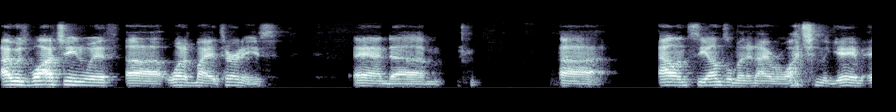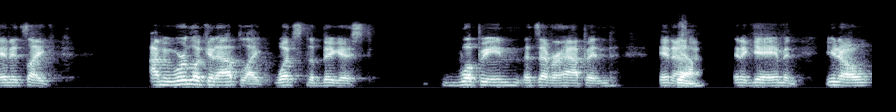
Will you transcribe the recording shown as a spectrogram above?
I was watching with uh, one of my attorneys, and um, uh, Alan C. Unzelman and I were watching the game, and it's like I mean, we're looking up like what's the biggest whooping that's ever happened in a Yeah. in a game, and you know,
